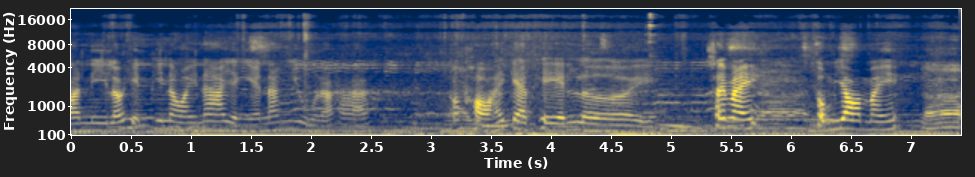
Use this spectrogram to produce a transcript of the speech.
ร้านนี้แล้วเห็นพี่น้อยหน้าอย่างเงี้ยนั่งอยู่นะคะ ก็ขอให้แกเพ้นท์เลย ใช่ไหมได้สมยอมไหมได้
